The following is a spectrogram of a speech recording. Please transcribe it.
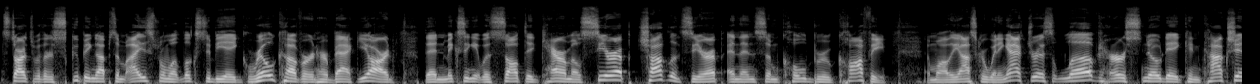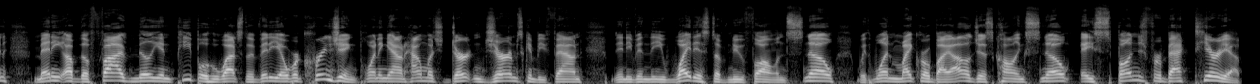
It starts with her scooping up some ice from what looks to be a grill cover in her backyard, then mixing it with salted caramel syrup, chocolate syrup, and then some cold brew coffee. And while the Oscar winning actress loved her snow day concoction, many of the 5 million people who watched the video were cringing, pointing out how much dirt and germs can be found in even the whitest of new fallen snow, with one microbiologist calling snow a sponge for bacteria.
